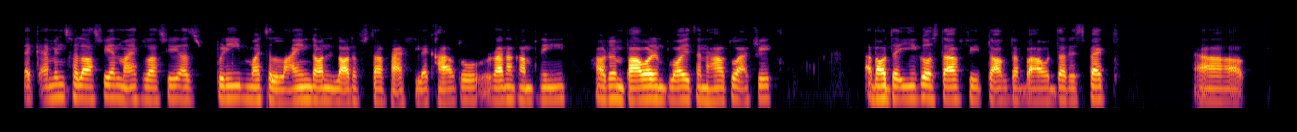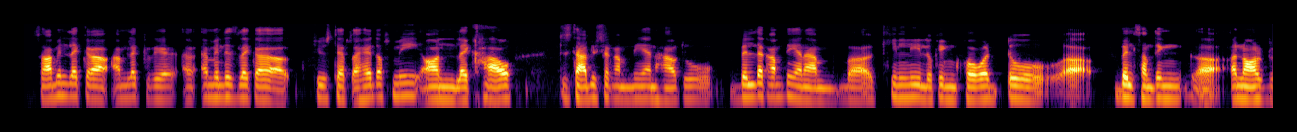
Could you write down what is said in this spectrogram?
like Emin's philosophy and my philosophy are pretty much aligned on a lot of stuff. Actually, like how to run a company, how to empower employees, and how to actually about the ego stuff. We talked about the respect. Uh, so I mean, like uh, I'm like I mean, it's like a few steps ahead of me on like how to establish a company and how to build a company, and I'm uh, keenly looking forward to uh, build something uh, an org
